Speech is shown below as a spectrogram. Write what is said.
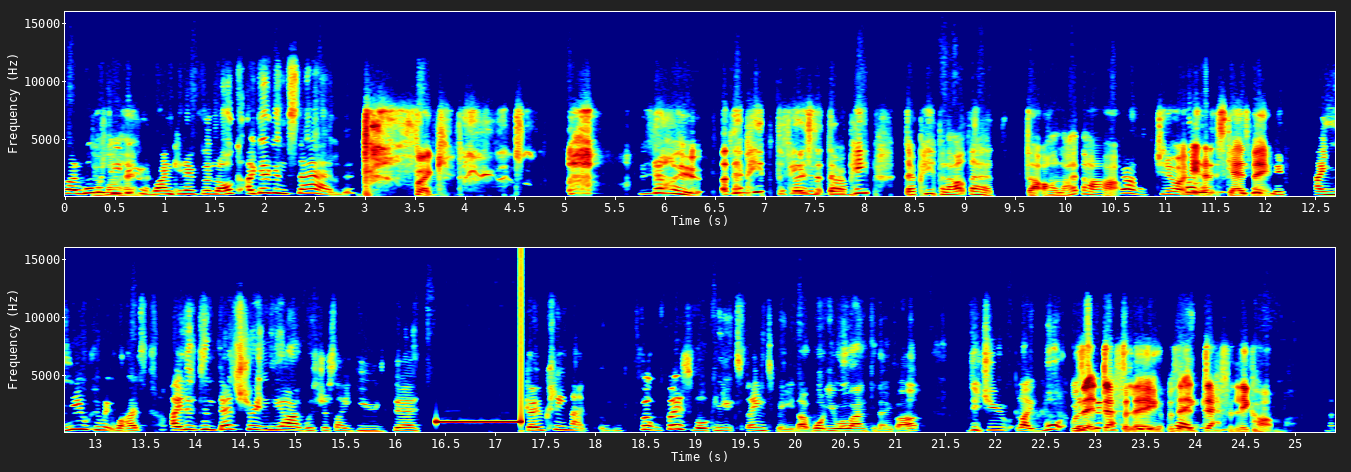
Like, what You're would you do? Wanking over the log? I don't understand. Thank you. No, there are people. The thing is that there are people. There are people out there that are like that. Yeah. Do you know what I mean? And it scares me. I knew who it was. I looked him dead straight in the eye. Was just like, "You dirty, go clean that." But first of all, can you explain to me like what you were wanking over? Did you like what? Was it definitely? Was it definitely come? I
